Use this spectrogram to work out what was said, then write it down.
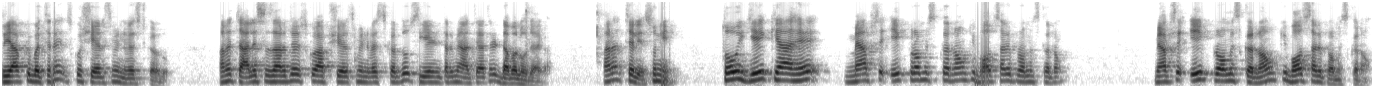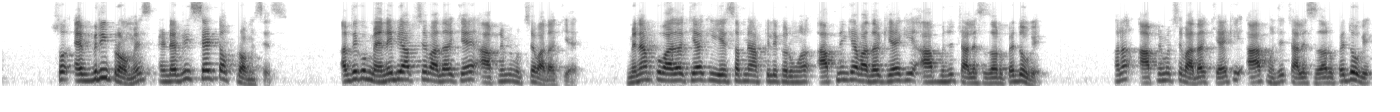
तो ये आपके बच्चे इसको शेयर्स में इन्वेस्ट कर दो। है ना, चालीस हज़ार जो इसको आप शेयर्स में इन्वेस्ट कर दो सी इंटर में आते आते डबल हो जाएगा। है ना, चलिए, सुनिए। तो ये क्या है, मैं आपसे एक प्रॉमिस कर रहा हूँ कि बहुत सारे प्रॉमिस कर रहा हूँ। मैं आपसे एक प्रॉमिस कर रहा हूँ कि बहुत सारे प्रॉमिस कर रहा हूँ। So every promise and every set of promise अब देखो, मैंने भी आपसे वादा किया है, आपने भी मुझसे वादा किया है। मैंने आपको वादा किया कि ये सब मैं आपके लिए करूँगा। आपने क्या वादा किया कि आप मुझे चालीस हज़ार रुपए दोगे? है ना? आपने मुझसे वादा किया कि आप मुझे चालीस हज़ार रुपए दोगे।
